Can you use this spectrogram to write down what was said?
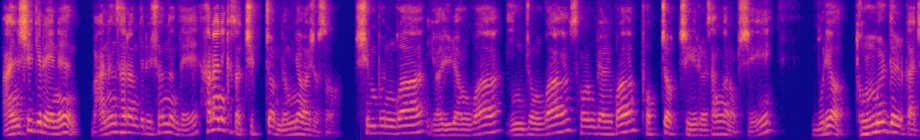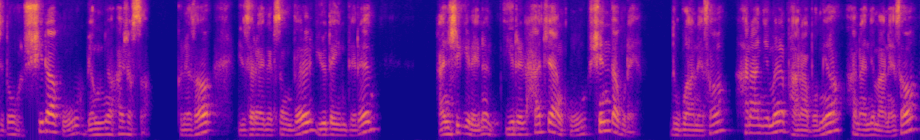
안식일에는 많은 사람들이 쉬었는데 하나님께서 직접 명령하셔서 신분과 연령과 인종과 성별과 법적 지위를 상관없이 무려 동물들까지도 쉬라고 명령하셨어. 그래서 이스라엘 백성들, 유대인들은 안식일에는 일을 하지 않고 쉰다고 그래요. 누구 안에서? 하나님을 바라보며 하나님 안에서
